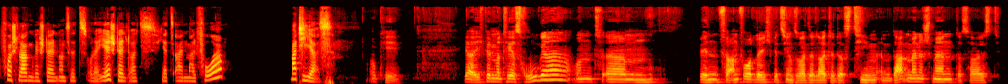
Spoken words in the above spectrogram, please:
vorschlagen, wir stellen uns jetzt oder ihr stellt uns jetzt einmal vor. Matthias. Okay. Ja, ich bin Matthias Ruger und ähm, bin verantwortlich beziehungsweise leite das Team im Datenmanagement. Das heißt,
